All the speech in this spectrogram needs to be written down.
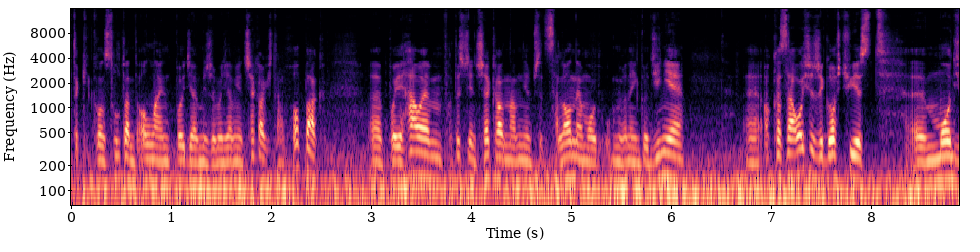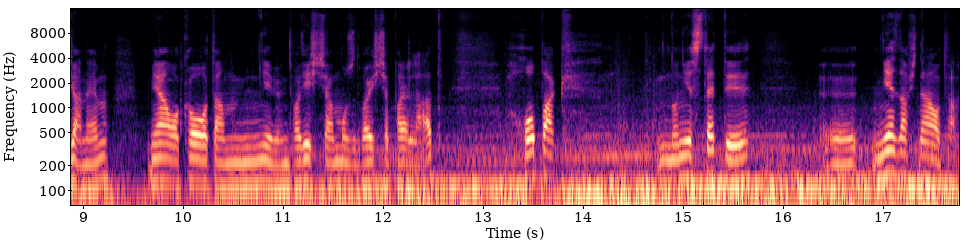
Taki konsultant online powiedział mi, że będzie mnie czekał jakiś tam chłopak. Pojechałem, faktycznie czekał na mnie przed salonem o umówionej godzinie. E, okazało się, że gościu jest e, młodzianem, miał około tam, nie wiem, 20, może 20 parę lat. Chłopak, no niestety, e, nie znał się na autach.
